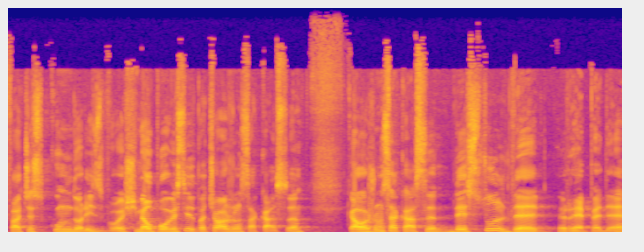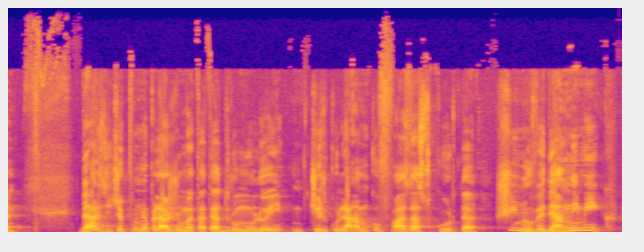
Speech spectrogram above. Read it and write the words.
faceți cum doriți voi și mi-au povestit după ce au ajuns acasă, că au ajuns acasă destul de repede, dar zice, până pe la jumătatea drumului, circulam cu faza scurtă și nu vedeam nimic.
